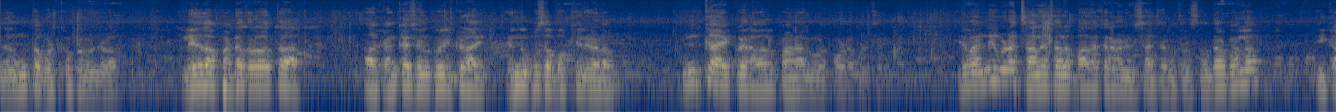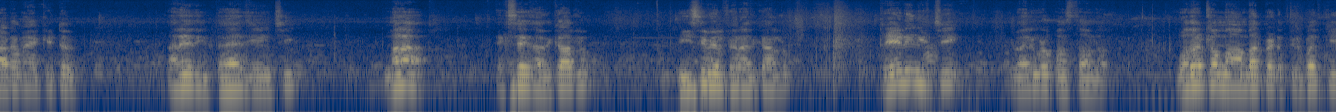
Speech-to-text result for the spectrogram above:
ఇదంతా కొట్టుకుపోయి ఉండడం. లేదా పడ్డ తర్వాత ఆ కంకషన్కు ఇక్కడ ఎన్ను పూస బొక్కిరగడం ఇంకా ఎక్కువైన వాళ్ళు ప్రాణాలు కోల్పోవడం కూడా జరిగింది. ఇవన్నీ కూడా చాలా చాలా బాధాకరమైన విషయాలు జరుగుతున్న సందర్భంలో ఈ కాటమయ కిట్ అనేది తయారు చేయించి మన ఎక్సైజ్ అధికారులు బీసీ వెల్ఫేర్ అధికారులు ట్రైనింగ్ ఇచ్చి ఇవన్నీ కూడా పంచుతూ ఉన్నారు. మొదట్లో మా అంబర్పేట తిరుపతికి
